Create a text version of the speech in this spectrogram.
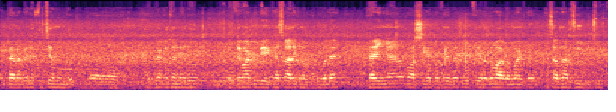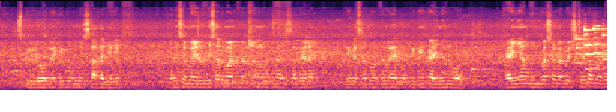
ഒട്ടേറെ പേര് എത്തിച്ചേർന്നുണ്ട് ഏഹ്, ഇതൊക്കെ തന്നെ ഇത് കൃത്യമായിട്ട് ഉപയോഗിക്കാൻ സാധിക്കണം. അതുപോലെ കഴിഞ്ഞ വാർഷിക പദ്ധതിയുടെ പൂർത്തീകരണ ഭാഗമായിട്ട് സർ നടത്തി സൂചിപ്പിച്ചു സ്പീഡ് ഡോറിലേക്ക് പോകുന്ന ഒരു സാഹചര്യം. ഏകദേശം എഴുപത് ശതമാനത്തിനടുത്താണ് നമുക്ക് നഗരസഭയുടെ വികസന പ്രവർത്തനങ്ങൾ ഏകോപിപ്പിക്കാൻ കഴിഞ്ഞു പോകും കഴിഞ്ഞ മുൻ വർഷങ്ങളെ അപേക്ഷിച്ച് നമ്മളത്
